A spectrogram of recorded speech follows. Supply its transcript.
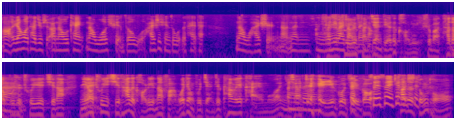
啊，然后他就是啊，那 OK，那我选择我还是选择我的太太，那我还是那那你们另外是出于反找人来当。间谍的考虑是吧？他倒不是哎出于其他，你要出于其他的考虑，那法国政府简直堪为楷模。你哎像这一个最高，所以所以这个他的是总统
